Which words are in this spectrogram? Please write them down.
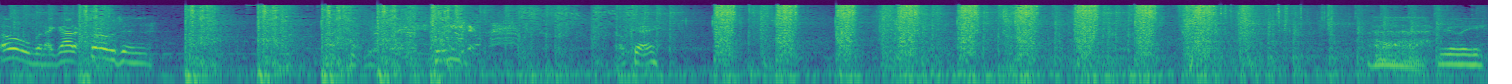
Oh, but I got it frozen. That's not doing very much to it either. Okay. really...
